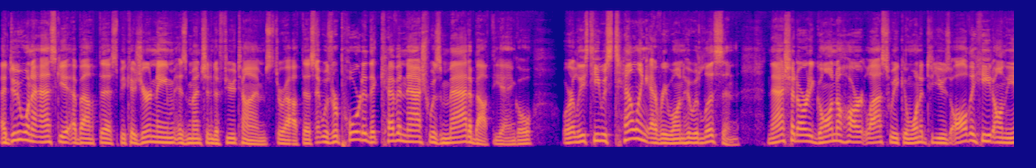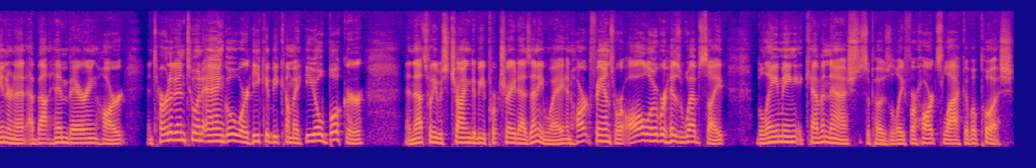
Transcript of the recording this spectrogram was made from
I do want to ask you about this because your name is mentioned a few times throughout this. It was reported that Kevin Nash was mad about the angle or at least he was telling everyone who would listen. Nash had already gone to Hart last week and wanted to use all the heat on the internet about him burying Hart and turn it into an angle where he could become a heel booker. And that's what he was trying to be portrayed as anyway. And Hart fans were all over his website blaming Kevin Nash, supposedly, for Hart's lack of a push.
